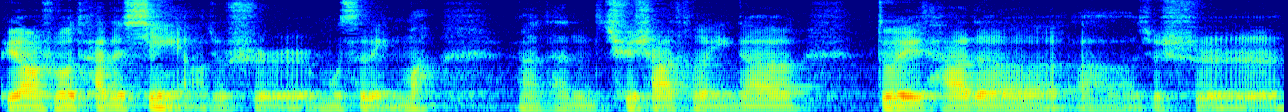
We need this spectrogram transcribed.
比方说他的信仰就是穆斯林嘛，那他去沙特应该对他的呃就是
